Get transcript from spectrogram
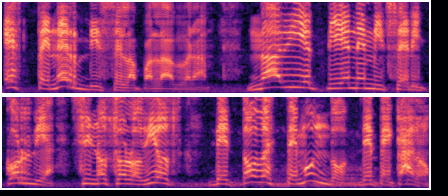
Es tener, dice la palabra. Nadie tiene misericordia, sino solo Dios, de todo este mundo de pecado.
